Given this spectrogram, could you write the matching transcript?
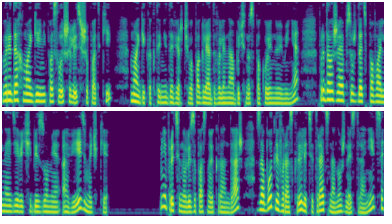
В рядах магии не послышались шепотки, маги как-то недоверчиво поглядывали на обычно спокойную меня, продолжая обсуждать повальное девичье безумие, а ведьмочки... Мне протянули запасной карандаш, заботливо раскрыли тетрадь на нужной странице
